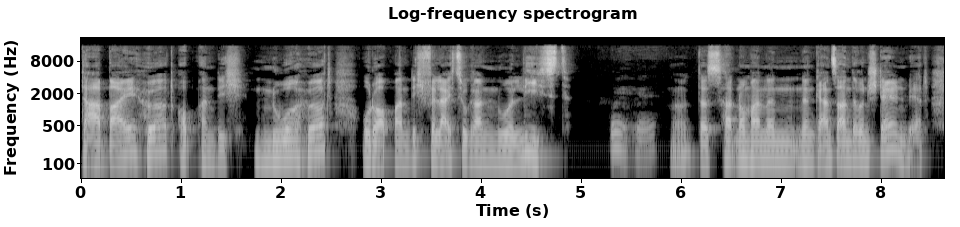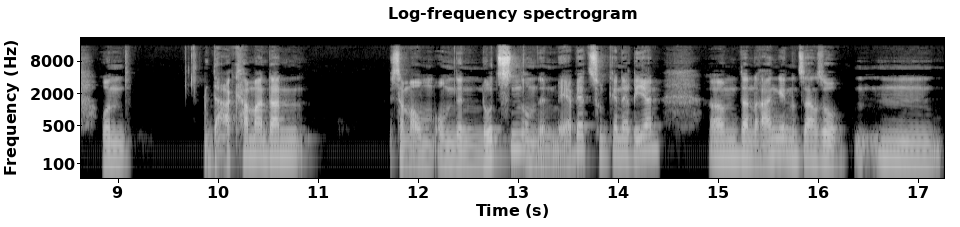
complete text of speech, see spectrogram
dabei hört, ob man dich nur hört oder ob man dich vielleicht sogar nur liest. Mhm. Das hat nochmal einen, einen ganz anderen Stellenwert. Und da kann man dann, ich sag mal, um, um den Nutzen, um den Mehrwert zu generieren, ähm, dann rangehen und sagen, so, mh, mm,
